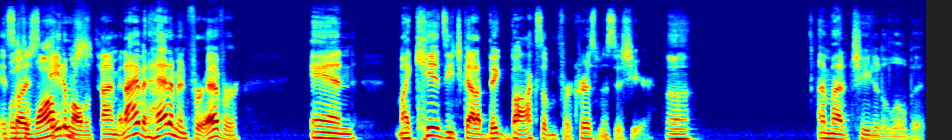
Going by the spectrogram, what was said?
And so I just ate them all the time. And I haven't had them in forever. And my kids each got a big box of them for Christmas this year. Uh-huh. I might have cheated a little bit.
